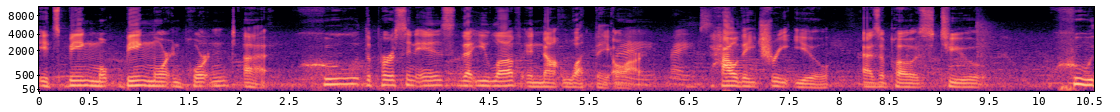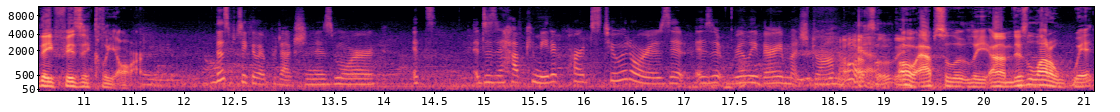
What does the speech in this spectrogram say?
it's being mo- being more important uh, who the person is that you love and not what they are right, right. how they treat you as opposed to who they physically are this particular production is more it's does it have comedic parts to it or is it is it really very much drama? Oh, absolutely. oh absolutely. Um, there's a lot of wit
